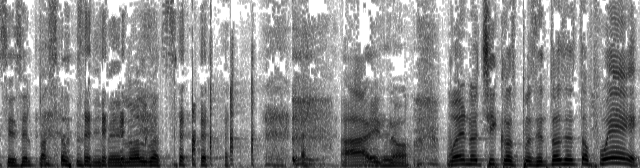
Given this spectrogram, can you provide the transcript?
si es el paso desnivel o algo así. Ay, no. Bueno, chicos, pues entonces esto fue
